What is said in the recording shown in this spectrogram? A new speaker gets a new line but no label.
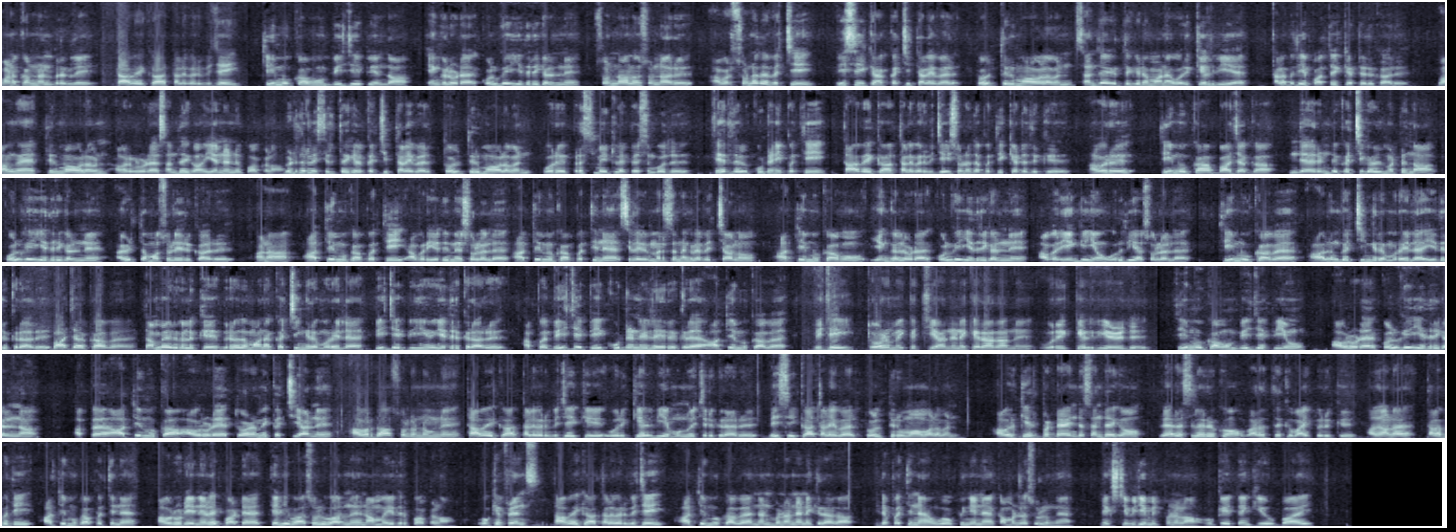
வணக்கம் நண்பர்களே. தாவேகா தலைவர் விஜய் திமுகவும் பிஜேபியும் தான் எங்களோட கொள்கை எதிரிகள்னு சொன்னாலும் சொன்னாரு. அவர் சொன்னதை வச்சு விசிகா கட்சி தலைவர் தொல் திருமாவளவன் சந்தேகத்துக்கிடமான ஒரு கேள்வியை தளபதியை பார்த்து கேட்டிருக்காரு. வாங்க திருமாவளவன் அவர்களோட சந்தேகம் என்னன்னு பார்க்கலாம். விடுதலை சிறுத்தைகள் கட்சி தலைவர் தொல் திருமாவளவன் ஒரு பிரஸ் மீட்ல பேசும்போது தேர்தல் கூட்டணி பத்தி தாவேகா தலைவர் விஜய் சொன்னதை பத்தி கேட்டதுக்கு அவரு திமுக பாஜக இந்த ரெண்டு கட்சிகள் மட்டும்தான் கொள்கை எதிரிகள்னு அழுத்தமா சொல்லியிருக்காரு. ஆனா அதிமுக பத்தி அவர் எதுவுமே சொல்லல. அதிமுக பத்தின சில விமர்சனங்களை வச்சாலும் அதிமுகவும் எங்களோட கொள்கை எதிரிகள்னு அவர் எங்கேயும் உறுதியா சொல்லல. திமுகவை ஆளுங்கட்சிங்கிற முறையில எதிர்க்கிறாரு. பாஜகவை தமிழர்களுக்கு விரோதமான கட்சிங்கிற முறையில பிஜேபியும் எதிர்க்கிறாரு. அப்ப பிஜேபி கூட்டணியில இருக்கிற அதிமுகவை விஜய் தோழமை கட்சியா நினைக்கிறாரான்னு ஒரு கேள்வி எழுது. திமுகவும் பிஜேபியும் அவரோட கொள்கை எதிரிகள்னா அப்ப அதிமுக அவருடைய தோழமை கட்சியான்னு அவர்தான் சொல்லணும்னு தாவேகா தலைவர் விஜய்க்கு ஒரு கேள்வியை முன் வச்சிருக்கிறாரு. பிசிக தலைவர் தொல் திருமாவளவன். அவருக்கு ஏற்பட்ட இந்த சந்தேகம் வேற சிலருக்கும் வரத்துக்கு வாய்ப்பு இருக்கு. அதனால தளபதி அதிமுக பத்தின அவருடைய நிலைப்பாட்டை தெளிவா சொல்லுவார்னு நாம எதிர்பார்க்கலாம். ஓகே ஃப்ரெண்ட்ஸ் தாவைக்கா தலைவர் விஜய் அதிமுகவை நண்பனா நினைக்கிறாரா? இதை பத்தின உங்க ஒப்பீனியனை கமெண்ட்ல சொல்லுங்க. நெக்ஸ்ட் வீடியோ மீட் பண்ணலாம். Okay thank you bye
